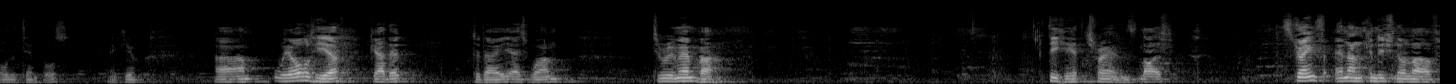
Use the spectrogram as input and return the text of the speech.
all the temples. Thank you. Um, we're all here gathered today as one to remember the head trans life, strength and unconditional love.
